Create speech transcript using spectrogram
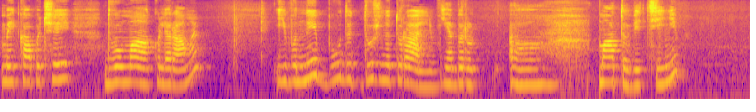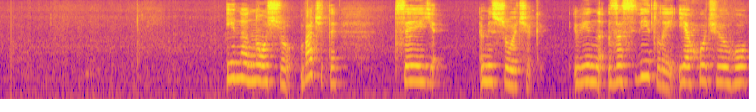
мейкап очей двома кольорами, і вони будуть дуже натуральні. Я беру матові тіні. І наношу, бачите, цей мішочок. Він засвітлий, я хочу його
